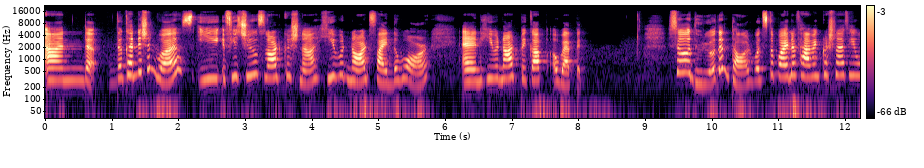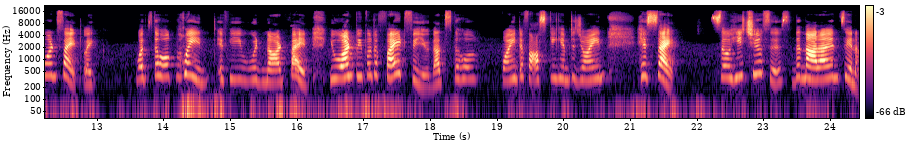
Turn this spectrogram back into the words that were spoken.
And the condition was if you choose Lord Krishna, he would not fight the war and he would not pick up a weapon. So Duryodhan thought, what's the point of having Krishna if he won't fight? Like, what's the whole point if he would not fight? You want people to fight for you. That's the whole point of asking him to join his side. So he chooses the Narayan Sena.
